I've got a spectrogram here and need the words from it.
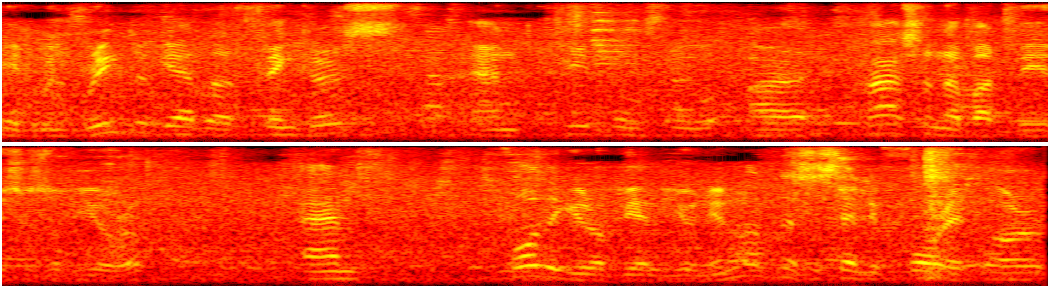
it will bring together thinkers and people who are passionate about the issues of Europe and for the European Union, not necessarily for it or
